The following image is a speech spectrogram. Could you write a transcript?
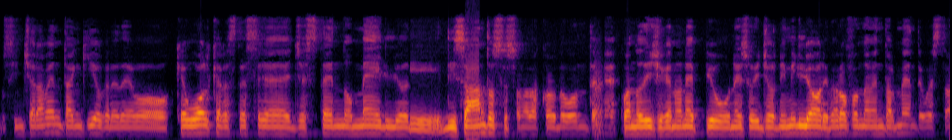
sinceramente anch'io credevo che Walker stesse gestendo meglio di, di Santos e sono d'accordo con te quando dici che non è più nei suoi giorni migliori, però fondamentalmente questo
